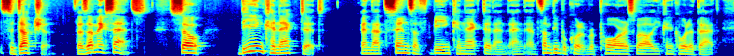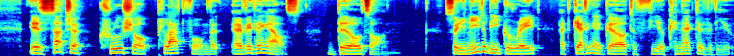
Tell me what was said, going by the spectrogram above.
seduction. Does that make sense? So, being connected, and that sense of being connected, and, and, and some people call it rapport as well, you can call it that, is such a crucial platform that everything else builds on. So you need to be great at getting a girl to feel connected with you.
